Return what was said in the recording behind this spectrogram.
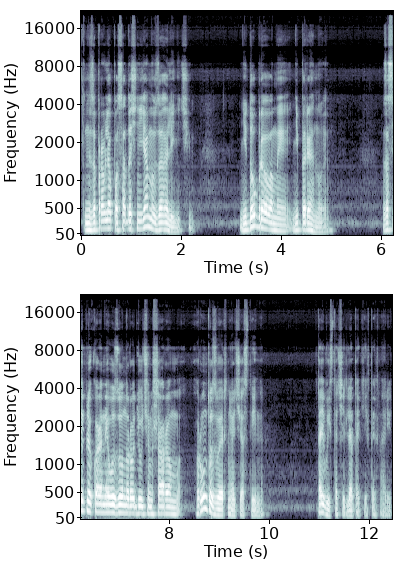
то не заправляв посадочні ями взагалі нічим. Ні добривами, ні перегноєм. Засиплю кореневу зону родючим шаром ґрунту з верхньої частини. Та й вистачить для таких технарів.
